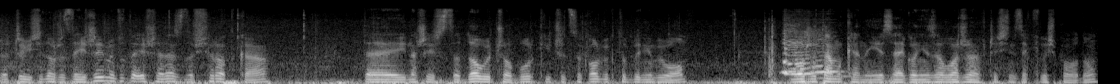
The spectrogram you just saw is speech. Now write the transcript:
Rzeczywiście, dobrze, zajrzyjmy tutaj jeszcze raz do środka tej naszej stodoły, czy obórki, czy cokolwiek to by nie było. Może tam Kenny jest, a ja go nie zauważyłem wcześniej z jakiegoś powodu.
